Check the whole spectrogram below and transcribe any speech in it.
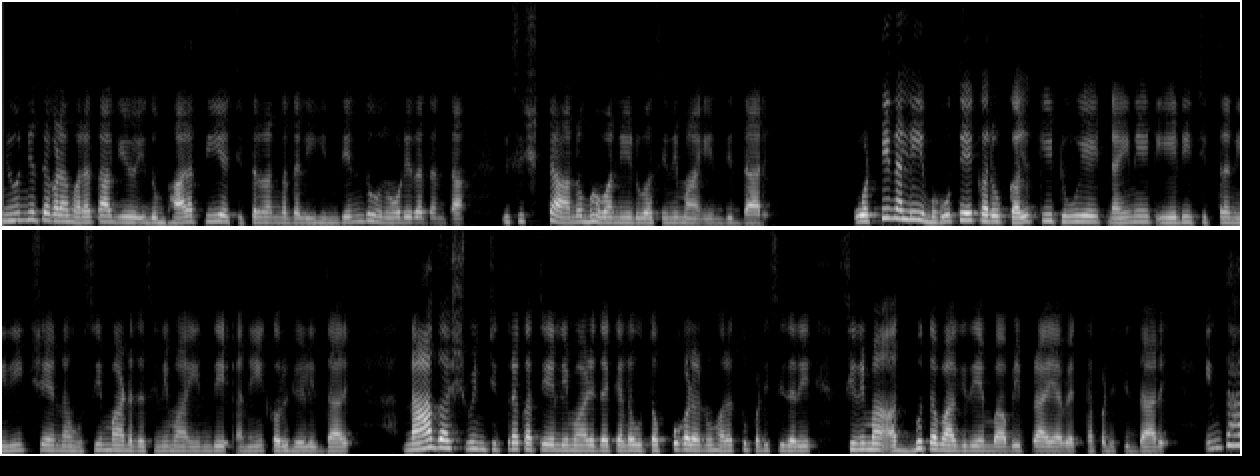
ನ್ಯೂನ್ಯತೆಗಳ ಹೊರತಾಗಿಯೂ ಇದು ಭಾರತೀಯ ಚಿತ್ರರಂಗದಲ್ಲಿ ಹಿಂದೆಂದೂ ನೋಡಿರದಂತ ವಿಶಿಷ್ಟ ಅನುಭವ ನೀಡುವ ಸಿನಿಮಾ ಎಂದಿದ್ದಾರೆ. ಒಟ್ಟಿನಲ್ಲಿ ಬಹುತೇಕರು ಕಲ್ಕಿ two eight nine eight A D ಚಿತ್ರ ನಿರೀಕ್ಷೆಯನ್ನು ಹುಸಿ ಮಾಡದ ಸಿನಿಮಾ ಎಂದೇ ಅನೇಕರು ಹೇಳಿದ್ದಾರೆ. ನಾಗ್ ಅಶ್ವಿನ್ ಚಿತ್ರಕಥೆಯಲ್ಲಿ ಮಾಡಿದ ಕೆಲವು ತಪ್ಪುಗಳನ್ನು ಹೊರತುಪಡಿಸಿದರೆ ಸಿನಿಮಾ ಅದ್ಭುತವಾಗಿದೆ ಎಂಬ ಅಭಿಪ್ರಾಯ ವ್ಯಕ್ತಪಡಿಸಿದ್ದಾರೆ. ಇಂತಹ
